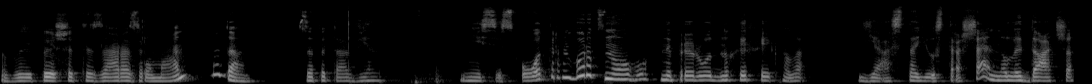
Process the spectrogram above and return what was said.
Ви пишете зараз роман, мадам? запитав він. Місіс Отернборд знову неприродно хихикнула. Я стаю страшенно ледача.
